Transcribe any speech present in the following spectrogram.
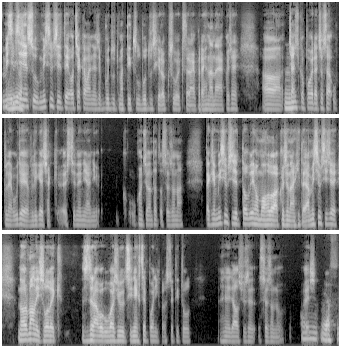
Myslím si, že sú, myslím si, že tie očakávania, že budú mať titul budúci rok sú extrémne prehnané. Akože, uh, mm. ťažko povedať, čo sa úplne udeje v lige, však ešte není ani ukončená táto sezóna. Takže myslím si, že to by ho mohlo akože nachytať. A myslím si, že normálny človek zdravo uvažujúci nechce po nich proste titul hneď ďalšiu sezónu. Vieš. Mm, ja si,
